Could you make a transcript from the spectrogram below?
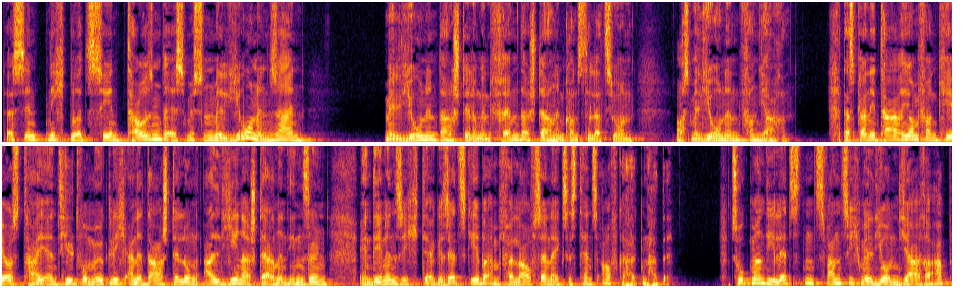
Das sind nicht nur Zehntausende, es müssen Millionen sein. Millionen Darstellungen fremder Sternenkonstellationen aus Millionen von Jahren. Das Planetarium von Chaos Tai enthielt womöglich eine Darstellung all jener Sterneninseln, in denen sich der Gesetzgeber im Verlauf seiner Existenz aufgehalten hatte. Zog man die letzten 20 Millionen Jahre ab,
